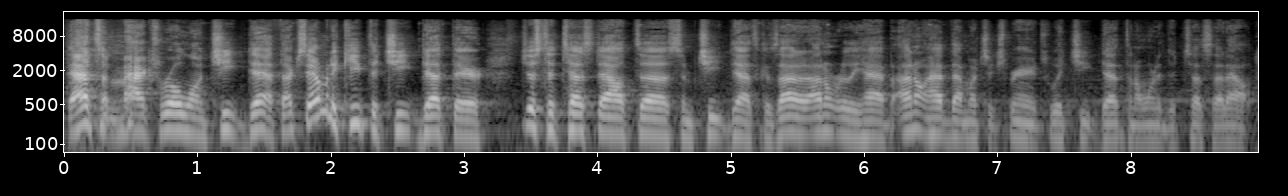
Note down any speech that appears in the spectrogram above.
That's a max roll on cheat death. Actually, I'm going to keep the cheat death there just to test out uh, some cheat death because I, I, don't really have, I don't have that much experience with cheat death and I wanted to test that out.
